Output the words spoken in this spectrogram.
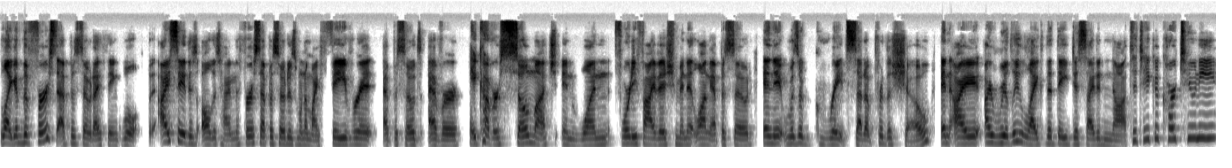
Like the first episode I think well I say this all the time the first episode is one of my favorite episodes ever. It covers so much in one 45-ish minute long episode and it was a great setup for the show and I I really like that they decided not to take a cartoony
